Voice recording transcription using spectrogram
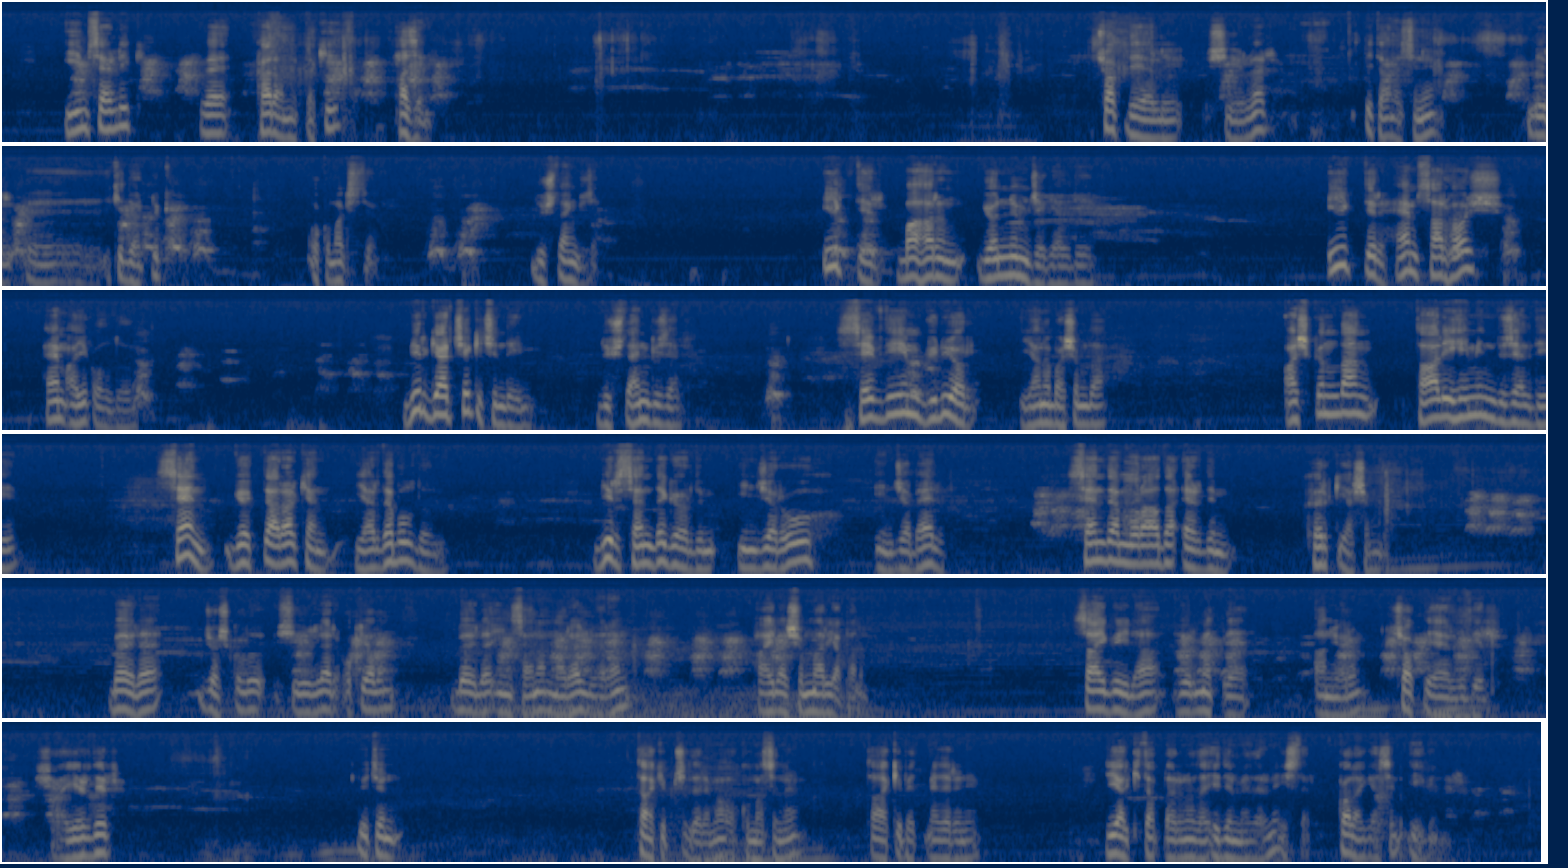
iyimserlik ve karanlıktaki hazine. Çok değerli şiirler. Bir tanesini bir e, iki dörtlük okumak istiyorum. Düşten güzel. İlktir baharın gönlümce geldiği. İlktir hem sarhoş hem ayık olduğu. Bir gerçek içindeyim. Düşten güzel. Sevdiğim gülüyor yanı başımda. Aşkından talihimin düzeldiği. Sen gökte ararken yerde buldum. Bir sende gördüm ince ruh, ince bel. Sende murada erdim 40 yaşımda. Böyle coşkulu şiirler okuyalım. Böyle insana moral veren paylaşımlar yapalım. Saygıyla, hürmetle anıyorum. Çok değerli bir şairdir. Bütün takipçilerime okumasını, takip etmelerini, diğer kitaplarını da edinmelerini isterim. Kolay gelsin, iyi günler.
